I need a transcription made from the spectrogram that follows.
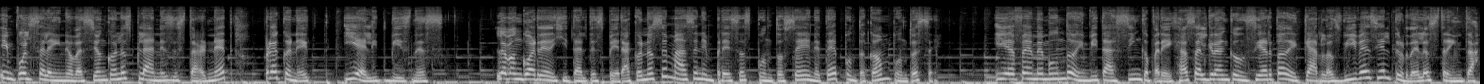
Impulsa la innovación con los planes de StarNet, ProConnect y Elite Business. La vanguardia digital te espera. Conoce más en empresas.cnt.com.es. Y FM Mundo invita a cinco parejas al gran concierto de Carlos Vives y el Tour de los 30.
